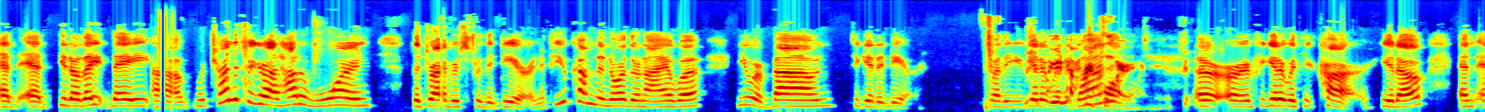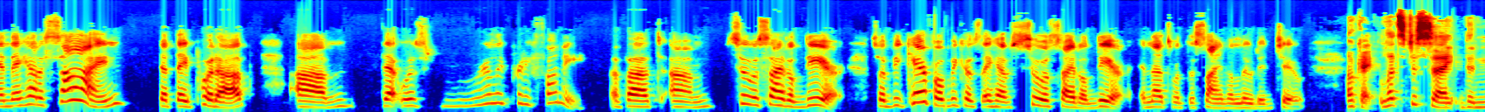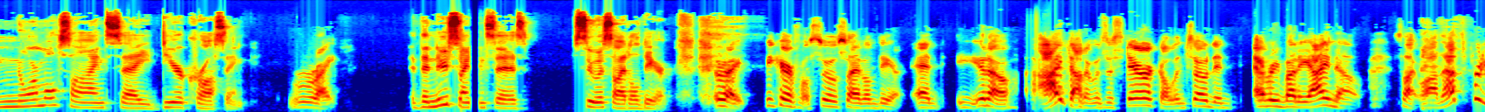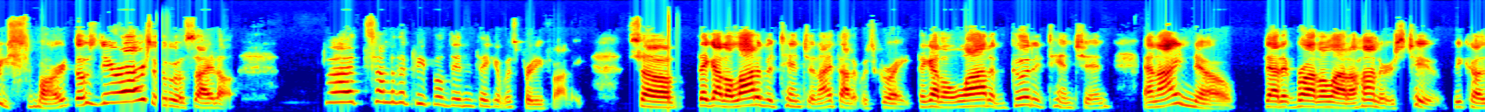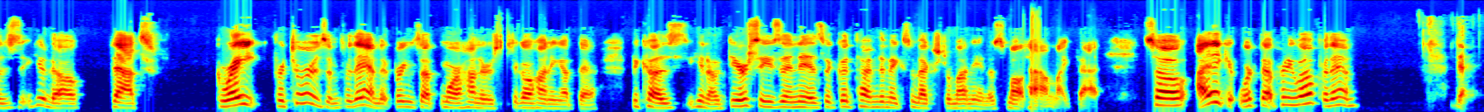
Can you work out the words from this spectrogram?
And and you know they they uh, were trying to figure out how to warn the drivers for the deer. And if you come to northern Iowa, you are bound to get a deer whether you get it with a gun or, or, if you get it with your car, you know. And and they had a sign that they put up um, that was really pretty funny about um, suicidal deer. So be careful because they have suicidal deer, and that's what the sign alluded to. Okay, let's just say the normal signs say deer crossing. Right. The new sign says suicidal deer. Right be careful, suicidal deer. And, you know, I thought it was hysterical, and so did everybody I know. It's like, wow, that's pretty smart. Those deer are suicidal. But some of the people didn't think it was pretty funny. So they got a lot of attention. I thought it was great. They got a lot of good attention. And I know that it brought a lot of hunters too, because, you know, that's great for tourism for them. It brings up more hunters to go hunting up there because, you know, deer season is a good time to make some extra money in a small town like that. So I think it worked out pretty well for them.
